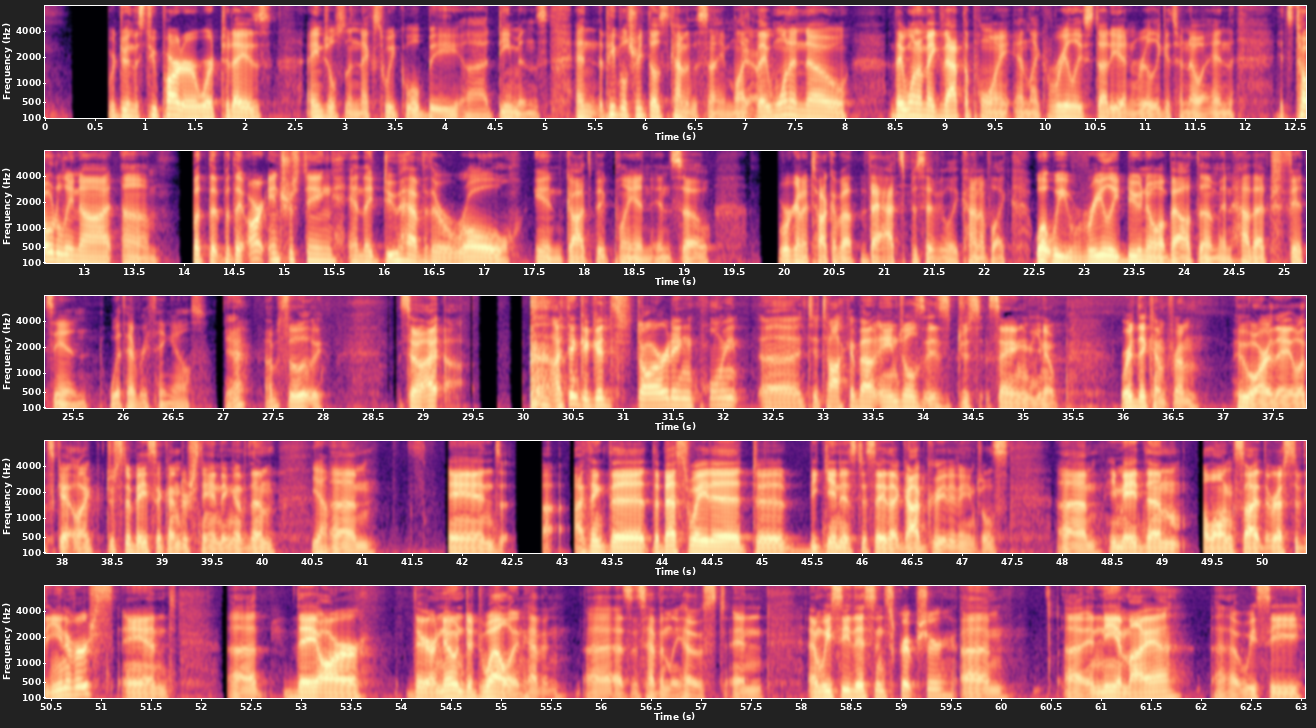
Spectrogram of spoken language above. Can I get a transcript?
we're doing this two parter where today is angels and next week will be uh, demons and the people treat those kind of the same like Yeah. they want to know they want to make that the point and like really study it and really get to know it and it's totally not um but the, but they are interesting and they do have their role in God's big plan and so we're going to talk about that specifically kind of like what we really do know about them and how that fits in with everything else Yeah, absolutely. So I I think a good starting point uh, to talk about angels is just saying, you know, where'd they come from? Who are they? Let's get like just a basic understanding of them. yeah Um, and I think the the best way to to begin is to say that God created angels. Um, he made them alongside the rest of the universe, and uh, they are they are known to dwell in heaven uh, as His heavenly host, and and we see this in Scripture. Um, uh, in Nehemiah, uh, we see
